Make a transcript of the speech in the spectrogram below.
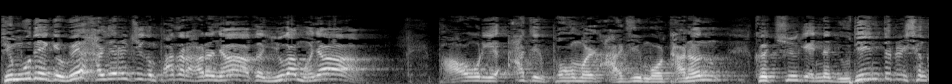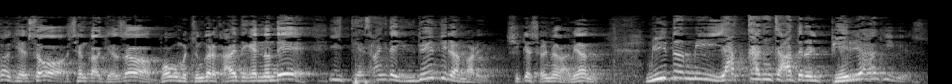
디모데에게 왜 할례를 지금 받아라 하느냐? 그 이유가 뭐냐? 바울이 아직 복음을 알지 못하는 그 지역에 있는 유대인들을 생각해서 생각해서 복음을 증거를 가야 되겠는데 이 대상이 다 유대인들이란 말이에요. 쉽게 설명하면 믿음이 약한 자들을 배려하기 위해서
